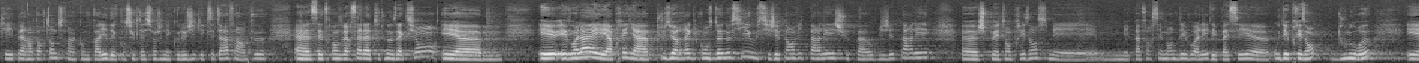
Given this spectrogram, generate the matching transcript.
qui est hyper importante. Enfin, quand vous parliez de consultations gynécologiques, etc. Enfin un peu euh, c'est transversal à toutes nos actions. Euh, et, et, voilà. Et après il y a plusieurs règles qu'on se donne aussi. Où si j'ai pas envie de parler, je suis pas obligée de parler. je peux être en présence, mais mais pas forcément dévoiler des passés ou des présents douloureux. Et,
